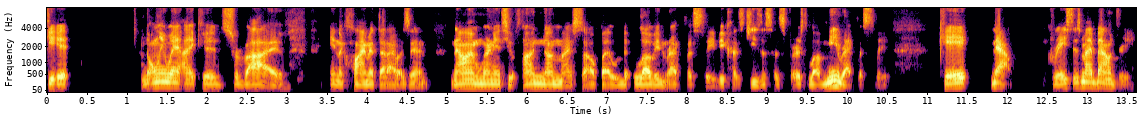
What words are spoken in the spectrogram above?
get, the only way I could survive in the climate that I was in. Now I'm learning to unnumb myself by loving recklessly because Jesus has first loved me recklessly. Okay. Now, grace is my boundary.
